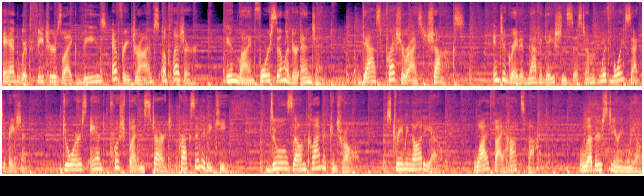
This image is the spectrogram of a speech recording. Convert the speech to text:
And with features like these, every drive's a pleasure. Inline four cylinder engine, gas pressurized shocks, integrated navigation system with voice activation, doors and push button start proximity key, dual zone climate control, streaming audio, Wi Fi hotspot, leather steering wheel,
